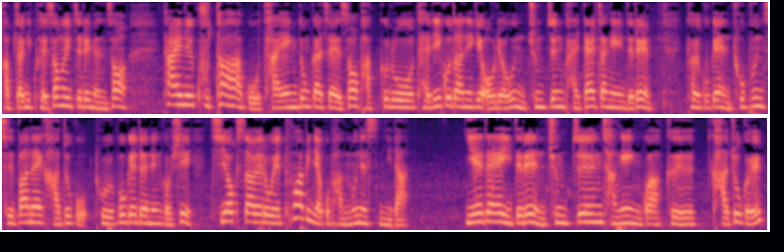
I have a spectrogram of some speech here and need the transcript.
갑자기 괴성을 지르면서 타인을 구타하고 자해행동까지 해서 밖으로 데리고 다니기 어려운 중증 발달장애인들을 결국엔 좁은 집안에 가두고 돌보게 되는 것이 지역사회로의 통합이냐고 반문했습니다. 이에 대해 이들은 중증 장애인과 그 가족을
